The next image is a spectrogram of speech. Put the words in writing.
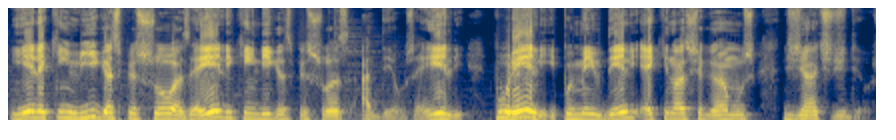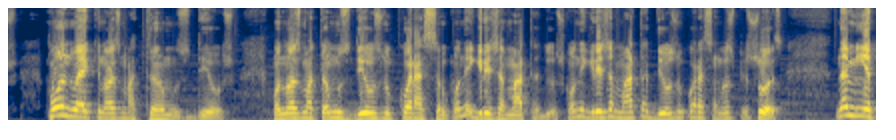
e ele é quem liga as pessoas, é ele quem liga as pessoas a Deus. É ele, por ele e por meio dele é que nós chegamos diante de Deus. Quando é que nós matamos Deus? Quando nós matamos Deus no coração. Quando a igreja mata Deus? Quando a igreja mata Deus no coração das pessoas. Na minha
